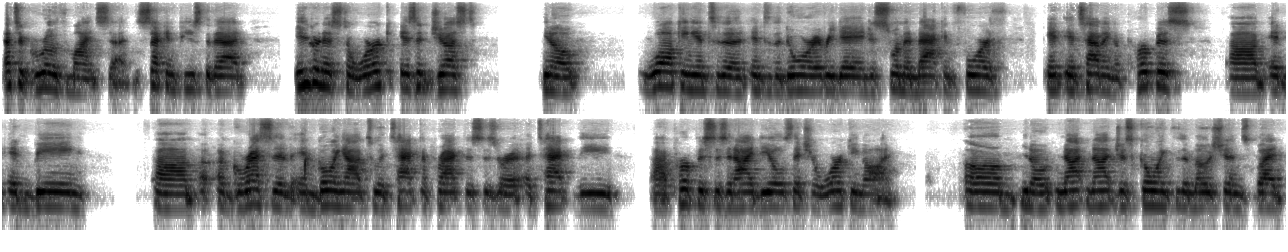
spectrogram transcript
that's a growth mindset. The second piece to that, eagerness to work isn't just, you know, walking into the into the door every day and just swimming back and forth. It, it's having a purpose um, and, and being um, aggressive and going out to attack the practices or attack the uh, purposes and ideals that you're working on. Um, you know, not not just going through the motions, but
